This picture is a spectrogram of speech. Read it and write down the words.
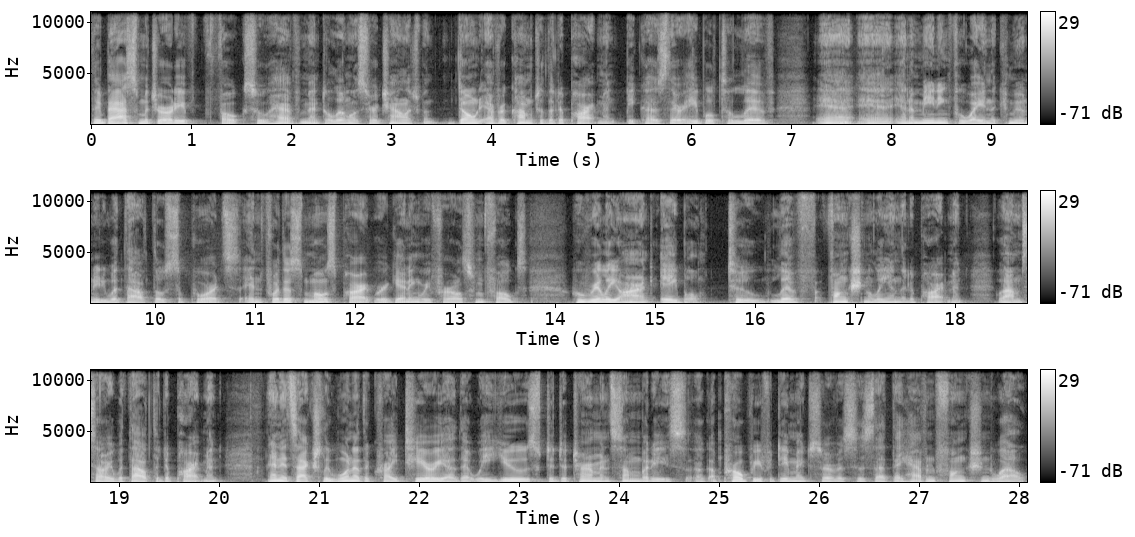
the vast majority of folks who have mental illness or challengement don't ever come to the department because they're able to live in, in, a meaningful way in the community without those supports. And for the most part, we're getting referrals from folks who really aren't able to live functionally in the department. Well, I'm sorry, without the department. And it's actually one of the criteria that we use to determine somebody's uh, appropriate for DMH services that they haven't functioned well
